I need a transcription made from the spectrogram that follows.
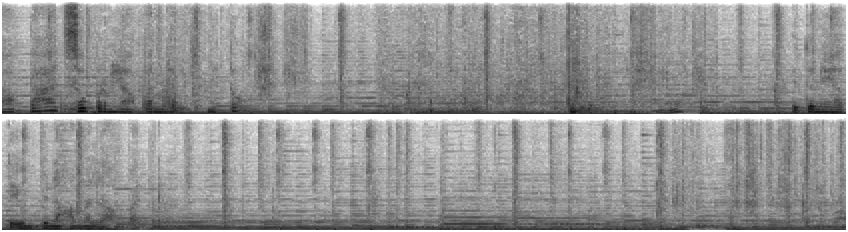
lapad, sobrang lapad nito. Ano? Ito na yata yung pinakamalapad. Diba?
